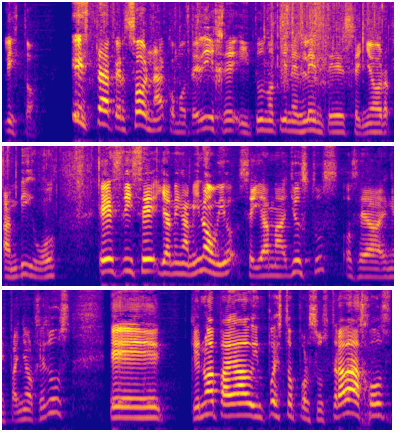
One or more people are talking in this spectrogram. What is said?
Listo. Esta persona, como te dije, y tú no tienes lentes, señor ambiguo, es, dice, llamen a mi novio, se llama Justus, o sea, en español Jesús, eh, que no ha pagado impuestos por sus trabajos,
